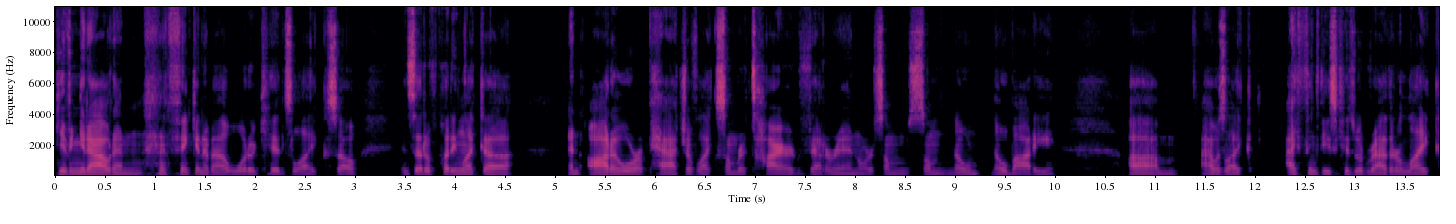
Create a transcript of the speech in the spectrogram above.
giving it out and thinking about what do kids like. So instead of putting like a an auto or a patch of like some retired veteran or some some no nobody, um, I was like, I think these kids would rather like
